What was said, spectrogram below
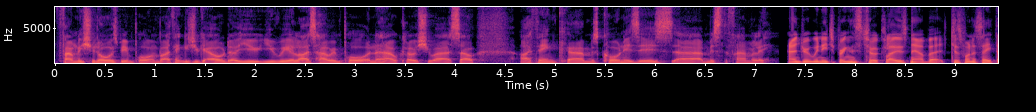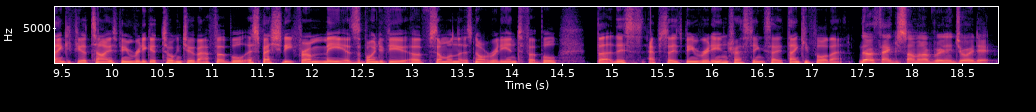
family should always be important, but I think as you get older, you, you realize how important and how close you are. So I think um, as corny as is, uh, I miss the family. Andrew, we need to bring this to a close now, but just want to say thank you for your time. It's been really good talking to you about football, especially from me as the point of view of someone that's not really into football. But this episode's been really interesting. So thank you for that. No, thank you, Simon. I've really enjoyed it.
